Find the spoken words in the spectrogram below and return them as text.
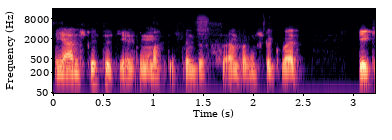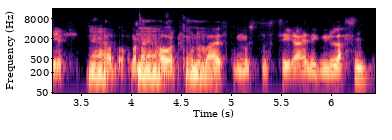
ja, einen Strich durch die Rechnung macht. Ich finde, das einfach ein Stück weit eklig. Ja. Gerade auf meiner ja, Couch, genau. wo du weißt, du musstest sie reinigen lassen.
